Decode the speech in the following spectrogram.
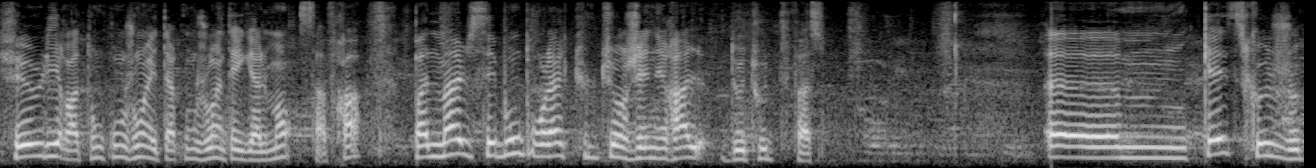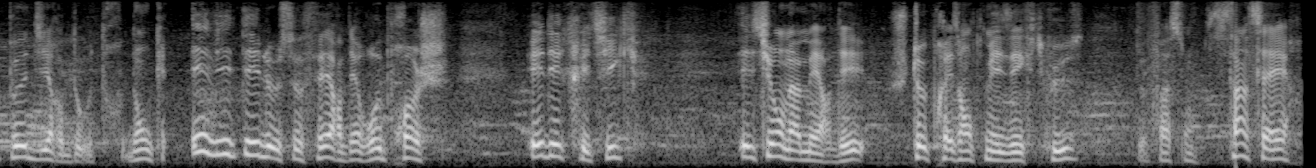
Fais-le lire à ton conjoint et ta conjointe également, ça fera pas de mal, c'est bon pour la culture générale de toute façon. Euh, qu'est-ce que je peux dire d'autre? Donc éviter de se faire des reproches et des critiques et si on a merdé, je te présente mes excuses de façon sincère.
